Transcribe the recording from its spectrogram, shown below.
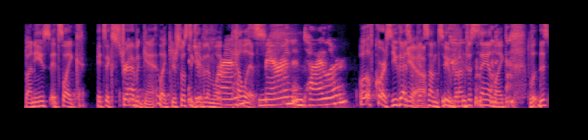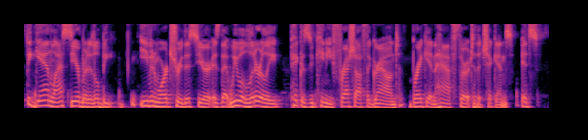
bunnies. It's like it's extravagant. Like you're supposed to give Your them like pellets. Marin and Tyler. Well, of course, you guys Yeah. will get some too, but I'm just saying, like, this began last year, but it'll be even more true this year. Is that we will literally pick a zucchini fresh off the ground, break it in half, throw it to the chickens. It's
